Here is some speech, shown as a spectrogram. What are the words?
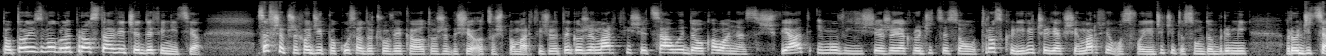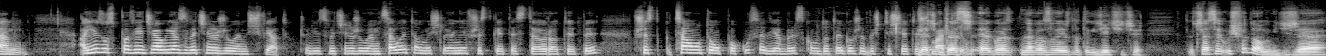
To, to jest w ogóle prosta, wiecie, definicja. Zawsze przychodzi pokusa do człowieka o to, żeby się o coś pomartwić, dlatego że martwi się cały dookoła nas świat i mówi się, że jak rodzice są troskliwi, czyli jak się martwią o swoje dzieci, to są dobrymi rodzicami. A Jezus powiedział: Ja zwyciężyłem świat, czyli zwyciężyłem całe to myślenie, wszystkie te stereotypy, wszystko, całą tą pokusę diabelską do tego, żebyś ty się też martwił. teraz jak nawiązujesz do tych dzieci, czy, to trzeba sobie uświadomić, że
